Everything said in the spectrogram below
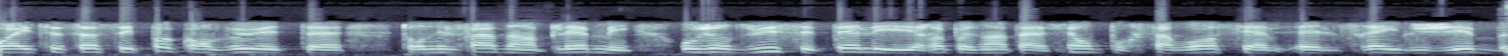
Oui, c'est ça. C'est pas qu'on veut être euh, tourner le fer dans le plaid, mais aujourd'hui, c'était les représentations pour savoir si elle, elle serait éligible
